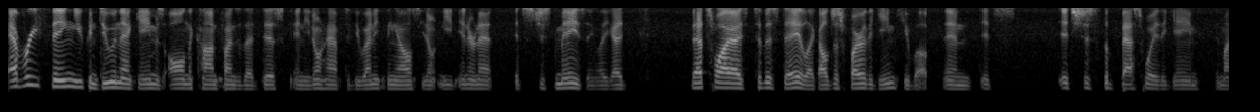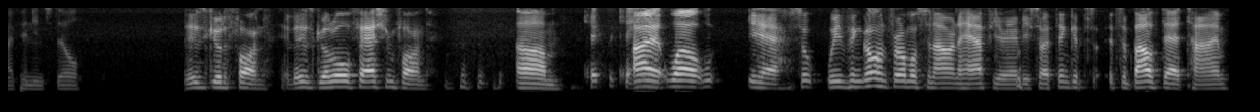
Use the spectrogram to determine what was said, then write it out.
Everything you can do in that game is all in the confines of that disc, and you don't have to do anything else. You don't need internet. It's just amazing. Like I, that's why I to this day, like I'll just fire the GameCube up, and it's it's just the best way to game, in my opinion. Still, it is good fun. It is good old fashioned fun. Um, Kick the can. All right. Well, yeah. So we've been going for almost an hour and a half here, Andy. So I think it's it's about that time.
